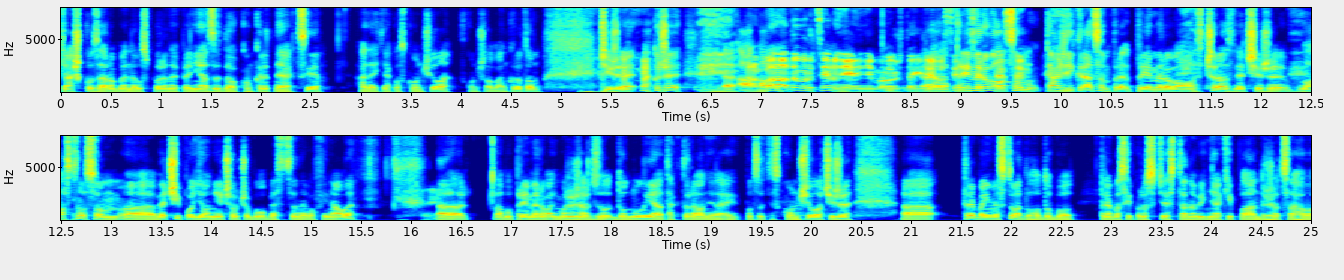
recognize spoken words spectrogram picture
ťažko zarobené, usporené peniaze do konkrétnej akcie Hádajte, ako skončila? Skončila bankrotom. Čiže akože... A, a mala dobrú cenu, nie? Nebolo už tak, že Priemeroval som, každý krát som pre, priemeroval čoraz väčšie, že vlastnil som uh, väčší podiel niečo, čo bolo bezcené vo finále. Uh, lebo priemerovať môžeš až do, do nuly a tak to reálne aj v podstate skončilo. Čiže uh, treba investovať dlhodobo, treba si proste stanoviť nejaký plán, držať sa ho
